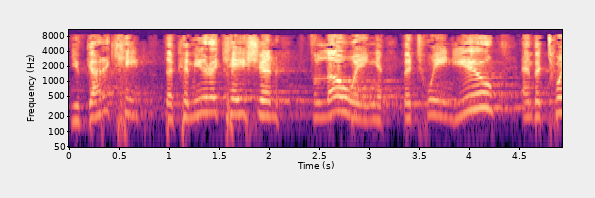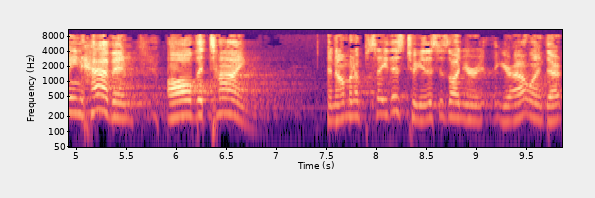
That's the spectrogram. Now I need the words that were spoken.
You've got to keep the communication flowing between you and between heaven all the time. And I'm going to say this to you. This is on your, your outline there.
